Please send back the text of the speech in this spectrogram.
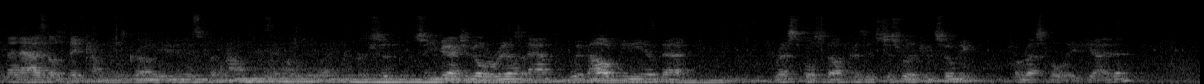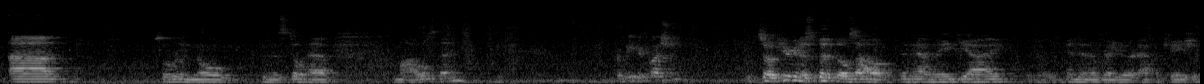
And then as those big companies grow, you can just put them out because they want to do like So, so you can actually build a Rails app without any of that RESTful stuff, because it's just really consuming a RESTful API then? Um, So really no, does it still have models then? repeat your question? So if you're gonna split those out and have an API and then a regular application,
